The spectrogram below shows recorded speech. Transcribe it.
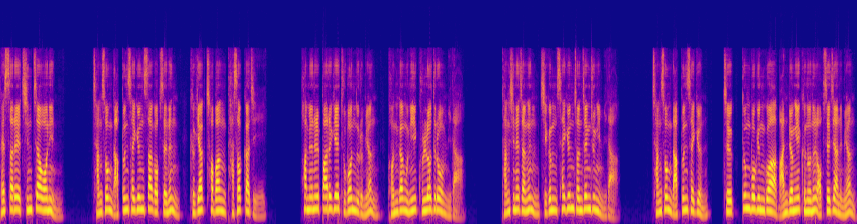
뱃살의 진짜 원인. 장속 나쁜 세균 싹 없애는 극약 처방 5가지. 화면을 빠르게 두 번 누르면 건강운이 굴러 들어옵니다. 당신의 장은 지금 세균 전쟁 중입니다. 장속 나쁜 세균, 즉 뚱보균과 만병의 근원을 없애지 않으면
